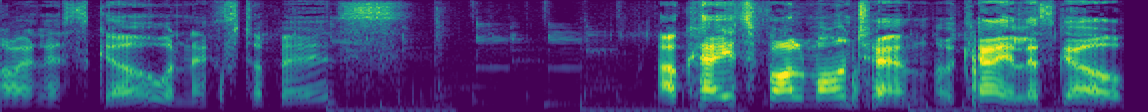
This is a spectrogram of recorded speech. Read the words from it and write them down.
Alright, let's go. Next up is. Okay, it's Fall Mountain. Okay, let's go.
